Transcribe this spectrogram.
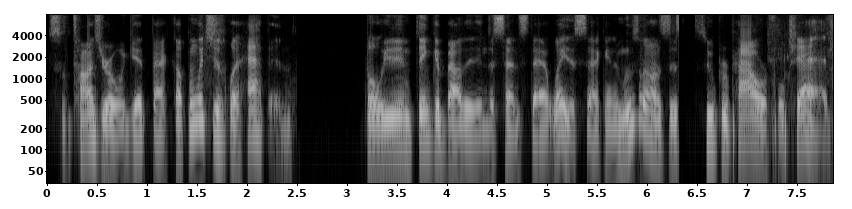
so Tanjiro would get back up, and which is what happened. But we didn't think about it in the sense that wait a second, Muzan's this super powerful Chad.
